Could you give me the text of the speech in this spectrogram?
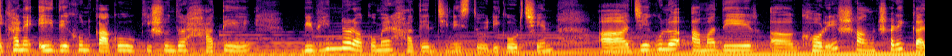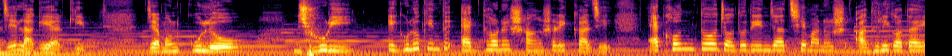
এখানে এই দেখুন কাকু কি সুন্দর হাতে বিভিন্ন রকমের হাতের জিনিস তৈরি করছেন যেগুলো আমাদের ঘরে সাংসারিক কাজে লাগে আর কি। যেমন কুলো, ঝুড়ি, এগুলো কিন্তু এক ধরনের সাংসারিক কাজে। এখন তো যত দিন যাচ্ছে মানুষ আধুনিকতায়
